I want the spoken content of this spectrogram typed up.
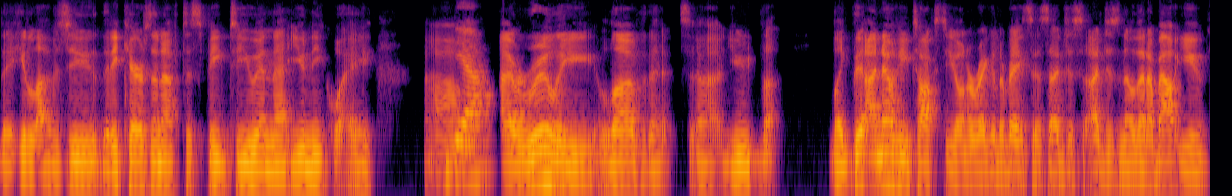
that he loves you, that he cares enough to speak to you in that unique way. Um, Yeah. I really love that uh, you like. th- I know he talks to you on a regular basis. I just I just know that about you.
